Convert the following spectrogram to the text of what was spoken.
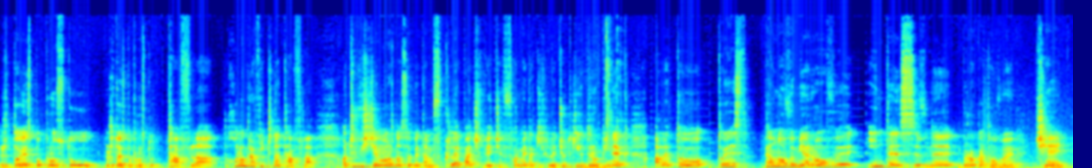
że to jest po prostu, że to jest po prostu tafla, holograficzna tafla. Oczywiście można sobie tam wklepać, wiecie, w formie takich leciutkich drobinek, ale to, to jest pełnowymiarowy, intensywny, brokatowy cień.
